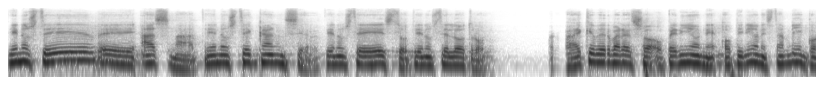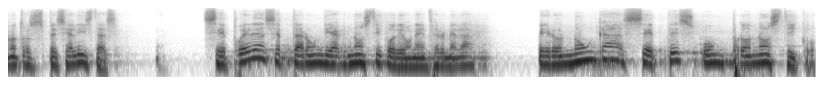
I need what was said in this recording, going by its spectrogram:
Tiene usted eh, asma, tiene usted cáncer, tiene usted esto, tiene usted el otro. Hay que ver varias opiniones, opiniones también con otros especialistas. Se puede aceptar un diagnóstico de una enfermedad, pero nunca aceptes un pronóstico.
